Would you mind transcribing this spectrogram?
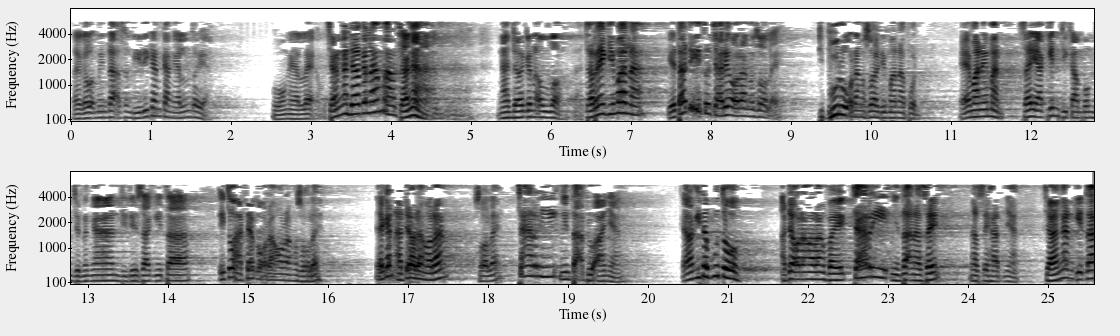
Nah kalau minta sendiri kan kangen tuh ya. Wong elek. Jangan ngandalkan amal, jangan. Ngandalkan Allah. Nah, caranya gimana? Ya tadi itu cari orang soleh. Diburu orang soleh di mana pun. Ya eman-eman. Saya yakin di kampung jenengan, di desa kita. Itu ada kok orang-orang soleh. Ya kan ada orang-orang soleh. Cari, minta doanya. Kalau kita butuh. Ada orang-orang baik. Cari, minta nasihat, nasihatnya. Jangan kita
